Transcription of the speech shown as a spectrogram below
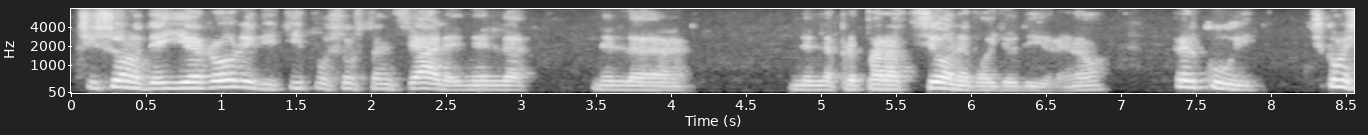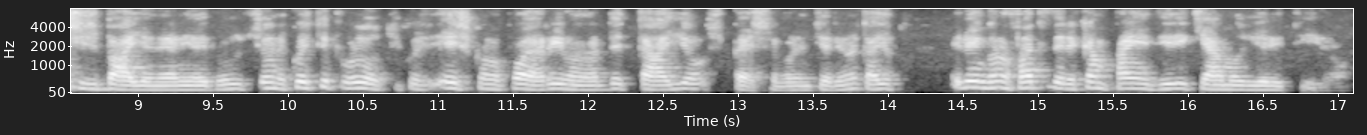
Ci sono degli errori di tipo sostanziale nel, nel, nella preparazione, voglio dire, no? Per cui, siccome si sbaglia nella linea di produzione, questi prodotti escono poi, arrivano al dettaglio, spesso e volentieri al dettaglio, e vengono fatte delle campagne di richiamo o di ritiro.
